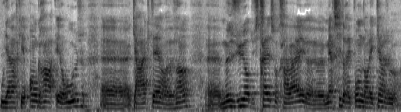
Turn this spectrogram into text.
où il y a marqué en gras et rouge, euh, caractère 20, euh, mesure du stress au travail, euh, merci de répondre dans les 15 jours.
